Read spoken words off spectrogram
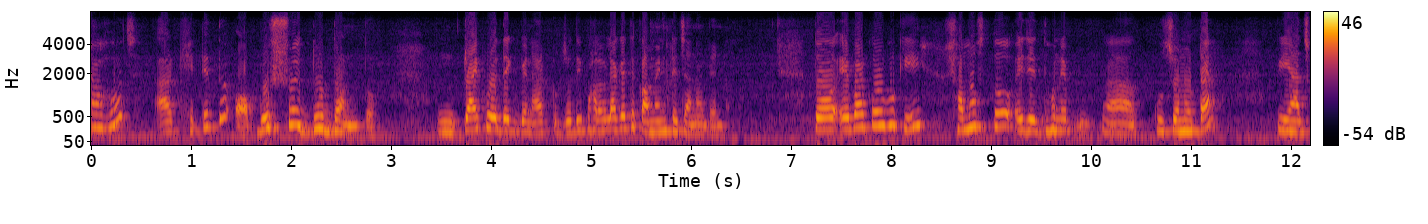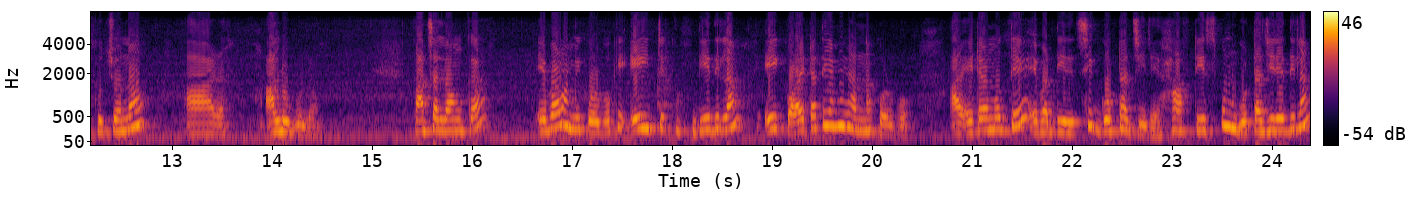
সহজ আর খেতে তো অবশ্যই দুর্দান্ত। ট্রাই করে দেখবেন আর যদি ভালো লাগে তো কমেন্টে জানাবেন। তো এবার করব কি, সমস্ত এই যে ধনে কুচোনোটা, পেঁয়াজ কুচোনো আর আলুগুলো, কাঁচা লঙ্কা। এবার আমি করব কি, এই দিয়ে দিলাম, এই কড়াইটাতেই আমি রান্না করব। আর এটার মধ্যে এবার দিয়ে দিচ্ছি গোটা জিরে হাফ টিস্পুন গোটা জিরে দিলাম।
